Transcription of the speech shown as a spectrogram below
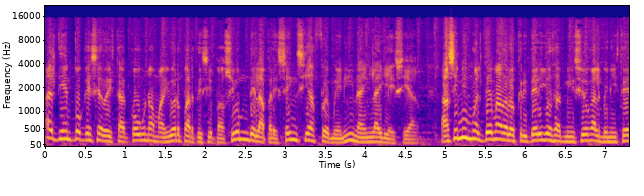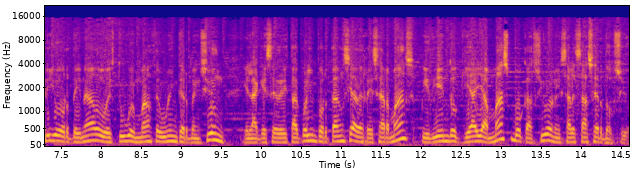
al tiempo que se destacó una mayor participación de la presencia femenina en la Iglesia. Asimismo, el tema de los criterios de admisión al ministerio ordenado estuvo en más de una intervención, en la que se destacó la importancia de rezar más, pidiendo que haya más vocaciones al sacerdocio.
